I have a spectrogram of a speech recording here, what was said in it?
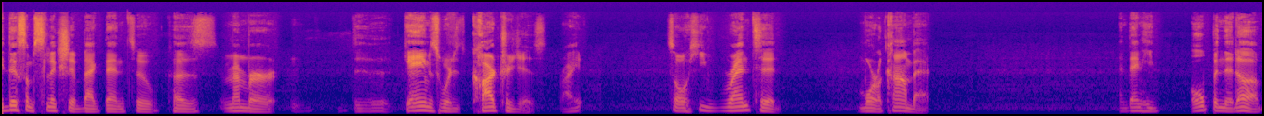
he did some slick shit back then too. Cause remember, the games were cartridges, right? So he rented Mortal Kombat, and then he opened it up,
